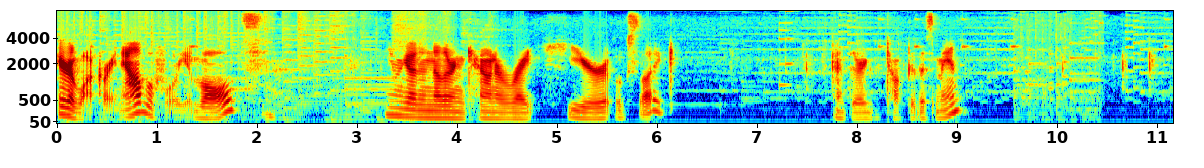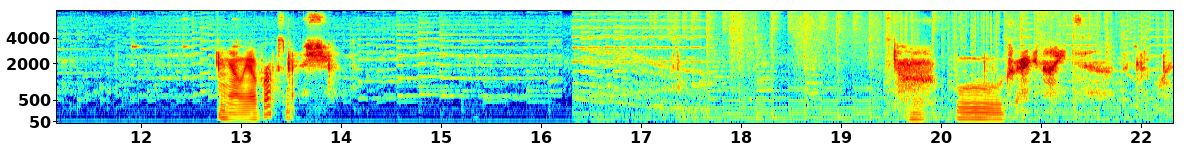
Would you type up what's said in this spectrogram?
airlock right now before he evolves. And we got another encounter right here, it looks like. After I talk to this man. And now we have Rock Smash. Ooh, Dragonite. That's a good one.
